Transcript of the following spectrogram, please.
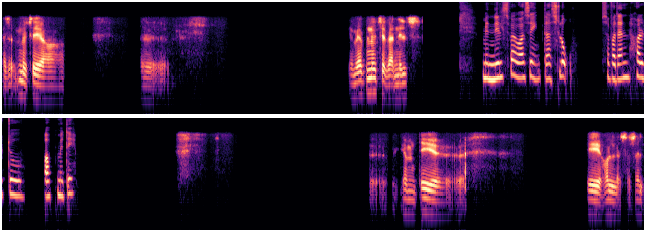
Altså nødt til at øh, Jamen, jeg bliver nødt til at være Nils. Men Nils var jo også en, der slog. Så hvordan holdt du op med det? Øh, jamen, det, øh, det holder af sig selv.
